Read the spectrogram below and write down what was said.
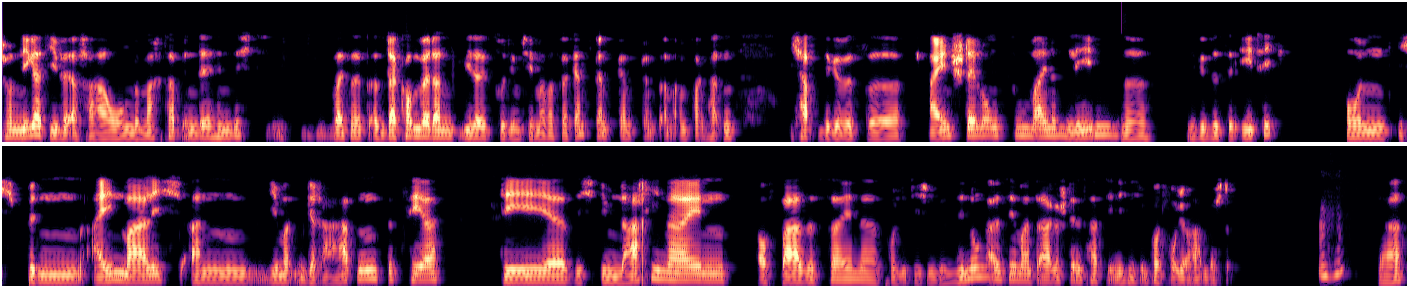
schon negative Erfahrungen gemacht habe in der Hinsicht. Ich weiß nicht, also da kommen wir dann wieder zu dem Thema, was wir ganz, ganz, ganz, ganz am Anfang hatten. Ich habe eine gewisse Einstellung zu meinem Leben, eine, eine gewisse Ethik. Und ich bin einmalig an jemanden geraten bisher, der sich im Nachhinein auf Basis seiner politischen Gesinnung als jemand dargestellt hat, den ich nicht im Portfolio haben möchte. Mhm. Ja.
